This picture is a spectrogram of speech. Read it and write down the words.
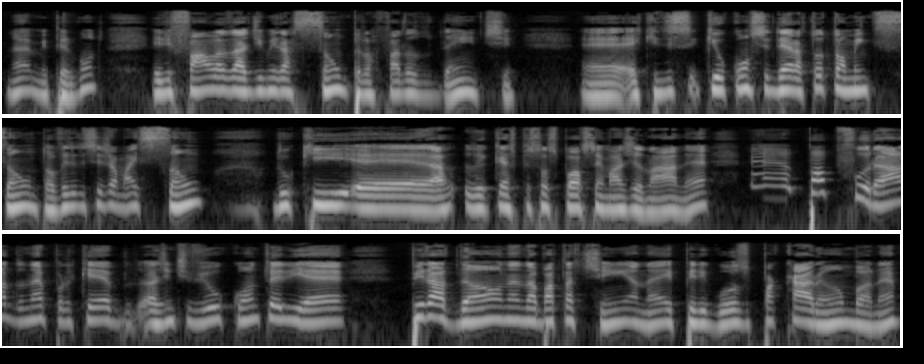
né? Me pergunto. Ele fala da admiração pela fada do dente, é, é que, diz, que o considera totalmente são. Talvez ele seja mais são do que, é, do que as pessoas possam imaginar, né? É papo furado, né? Porque a gente viu o quanto ele é piradão, né? Da batatinha, né? E perigoso pra caramba, né?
